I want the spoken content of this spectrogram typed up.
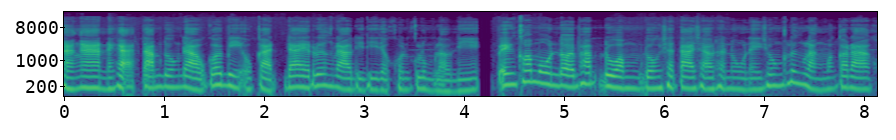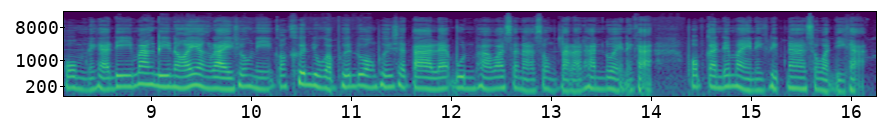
หางานนะคะ ตามดวงดาวก็มีโอกาสได้เรื่องราวดีๆจากคนกลุ่มเหล่านี้ เป็นข้อมูลโดยภาพรวมดวงชะตาชาวธนูในช่วงครึ่งหลังมกราคมนะคะ ดีมากดีน้อยอย่างไรช่วงนี้ก็ขึ้นอยู่กับพื้นดวงพื้นชะตาและบุญภาวาสนาส่งแต่ละท่านด้วยนะคะ พบกันได้ใหม่ในคลิปหน้าสวัสดีค่ะ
